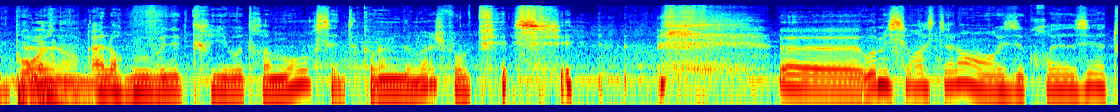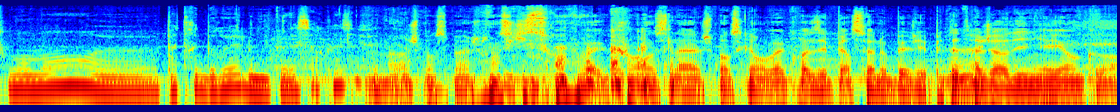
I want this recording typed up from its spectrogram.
On pourrait. alors, hein. alors que vous venez de crier votre amour, c'est quand même dommage pour le PSG. Euh, ouais, mais si on reste là, on risque de croiser à tout moment euh, Patrick Bruel ou Nicolas Sarkozy. Non, je pense pas. Je pense qu'ils sont en vacances là. Je pense qu'on va croiser personne au PSG. Peut-être un jardinier et encore.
